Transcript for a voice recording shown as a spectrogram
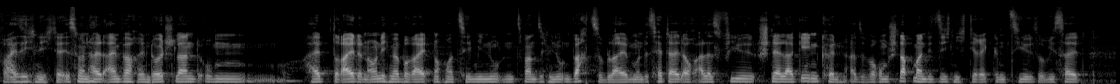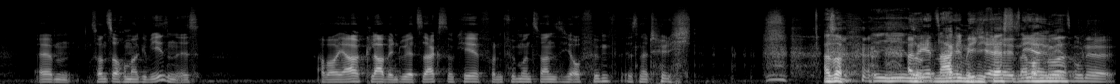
weiß ich nicht, da ist man halt einfach in Deutschland um halb drei dann auch nicht mehr bereit, nochmal 10 Minuten, 20 Minuten wach zu bleiben. Und es hätte halt auch alles viel schneller gehen können. Also warum schnappt man die sich nicht direkt im Ziel, so wie es halt ähm, sonst auch immer gewesen ist? Aber ja, klar, wenn du jetzt sagst, okay, von 25 auf 5 ist natürlich. Also, also jetzt nagel mich nicht fest, äh, ist einfach nur. Ohne,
